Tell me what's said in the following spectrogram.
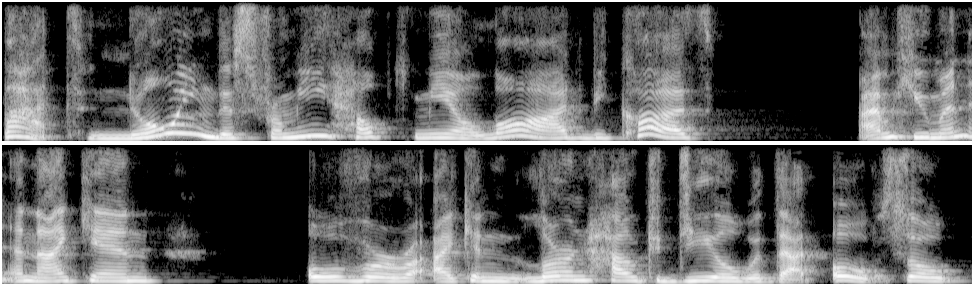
But knowing this for me helped me a lot because I'm human and I can over I can learn how to deal with that. Oh, so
